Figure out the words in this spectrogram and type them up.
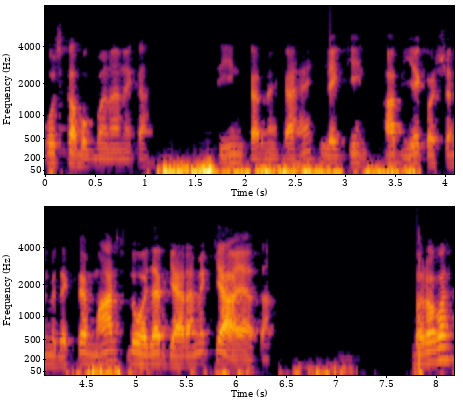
उसका बुक बनाने का तीन करने का है। लेकिन अब ये क्वेश्चन में देखते हैं मार्च 2011 में क्या आया था? बरोबर?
